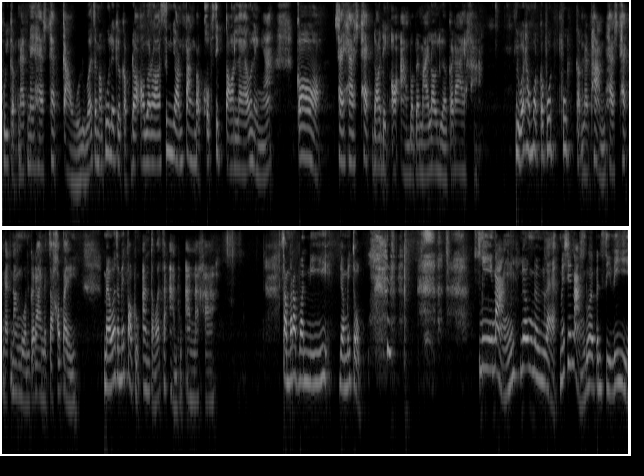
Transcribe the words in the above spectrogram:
คุยกับแนทในแฮชแท็กเก่า หรือว่าจะมาพูดอะไรเกี่ยวกับดออบรอซึ่งย้อนฟังแบบครบสิบตอนแล้วอะไรเงี้ย ก็ใช้แฮชแท็กดอเด็กออ่างบอใบไม้รอเรือก็ได้ค่ะ หรือว่าทั้งหมดก็พูดพูดกับแนทผ่านแฮชแท็กแนทนางนวลก็ได้นะจะเข้าไป แม้ว่าจะไม่ตอบทุกอันแต่ว่าจะอ่านทุกอันนะคะสำหรับวันนี้ยังไม่จบ มีหนังเรื่องหนึ่งแหละ ไม่ใช่หนังด้วยเป็นซีรีส์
